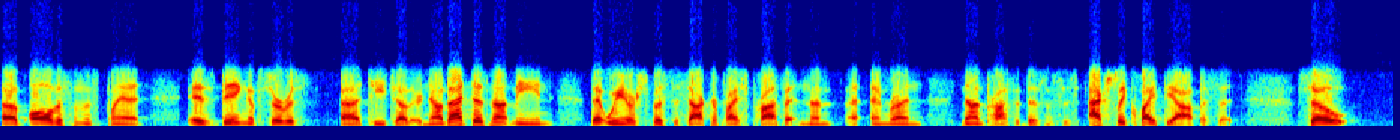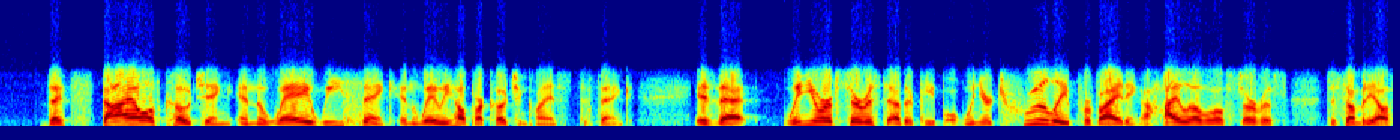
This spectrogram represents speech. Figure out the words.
of all of us on this planet is being of service uh, to each other. Now, that does not mean that we are supposed to sacrifice profit and non, uh, and run nonprofit businesses. Actually, quite the opposite. So, the style of coaching and the way we think and the way we help our coaching clients to think is that when you're of service to other people, when you're truly providing a high level of service to somebody else,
